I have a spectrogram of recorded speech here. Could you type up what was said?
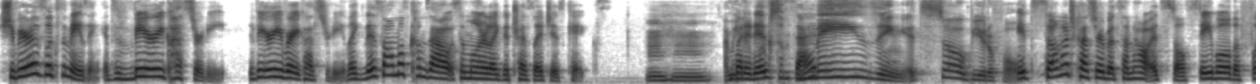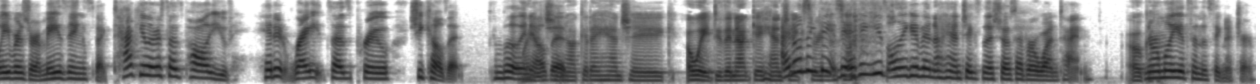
Syabira's looks amazing. It's very custardy, very, very custardy. Like this almost comes out similar like the tres leches cakes. Mm-hmm. I mean, But it, it looks is amazing. It's so beautiful. It's so much custard, but somehow it's still stable. The flavors are amazing, spectacular, says Paul. You've hit it right, says Prue. She kills it. Completely Why nails did she it. not get a handshake? Oh wait, do they not get handshakes? I don't think they, they- I think he's only given a handshakes in the showstopper one time. Okay. Normally it's in the signature.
